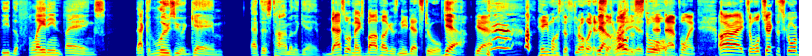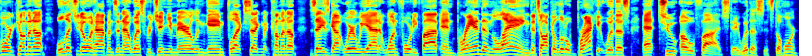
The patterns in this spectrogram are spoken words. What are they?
the deflating things that could lose you a game at this time of the game. That's what makes Bob Huggins need that stool. Yeah. Yeah. he wants to throw it at Yeah, throw somebody the at- stool. at that point. All right, so we'll check the scoreboard coming up. We'll let you know what happens in that West Virginia Maryland game. Flex segment coming up. Zay's got where we at at 145 and Brandon Lang to talk a little bracket with us at 205. Stay with us. It's the horn.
